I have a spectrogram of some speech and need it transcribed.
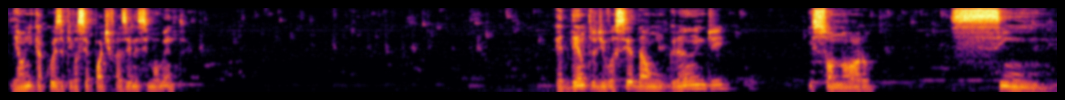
E a única coisa que você pode fazer nesse momento é dentro de você dar um grande e sonoro sim.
